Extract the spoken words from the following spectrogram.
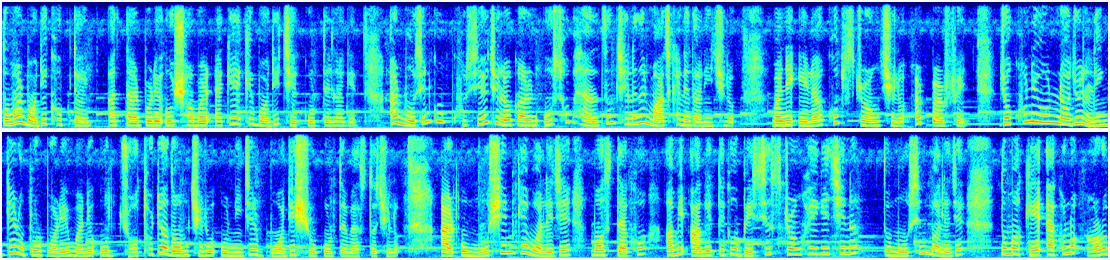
তোমার বডি খুব টাইট আর তারপরে ও সবার একে একে বডি চেক করতে লাগে। আর মৌসিন খুব খুশিও ছিল, কারণ ও সব হ্যান্ডসাম ছেলেদের মাঝখানে দাঁড়িয়ে ছিল। মানে এরা খুব স্ট্রং ছিল আর পারফেক্ট যখনই ওর নজর লিঙ্কের ওপর পড়ে মানে ও যতটা দম ছিল, ও নিজের বডি শো করতে ব্যস্ত ছিল। আর ও মৌসিনকে বলে যে, বস, দেখো, আমি আগের থেকেও বেশি স্ট্রং হয়ে গেছি না? তো মৌসিন বলে যে তোমাকে এখনও আরও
